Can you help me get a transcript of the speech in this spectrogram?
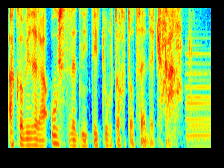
ako vyzerá ústredný titul tohto CDčka. Tak.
